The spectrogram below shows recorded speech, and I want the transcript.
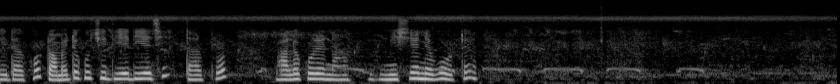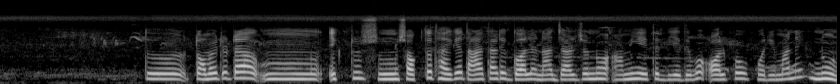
এই দেখো, টমেটো কুচি দিয়ে দিয়েছি। তারপর ভালো করে না, মিশিয়ে নেব ওটা তো টমেটোটা একটু শক্ত থাকে, তাড়াতাড়ি গলে না, যার জন্য আমি এতে দিয়ে দেবো অল্প পরিমাণে নুন।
